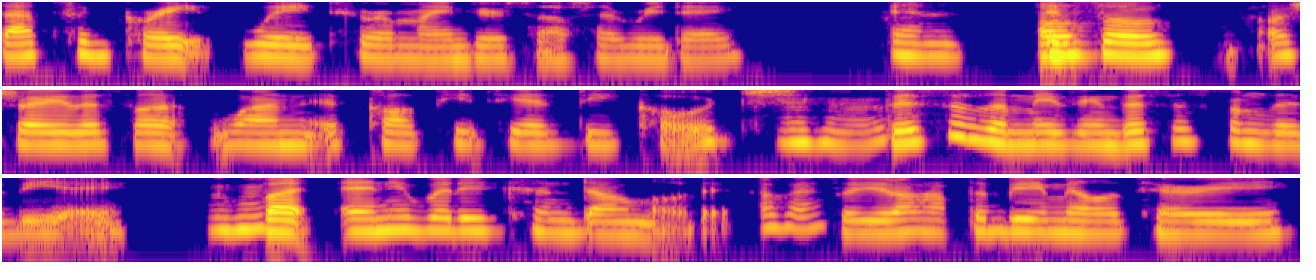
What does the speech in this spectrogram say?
that's a great way to remind yourself every day. And Also, I'll show you this uh, one. It's called PTSD Coach. Mhm. This is amazing. This is from the VA, Mhm. but anybody can download it. Okay. So you don't have to be military,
